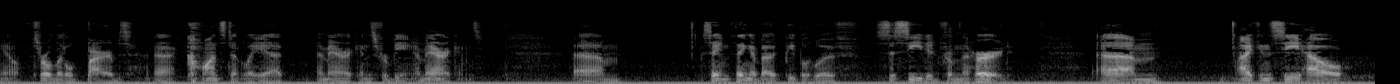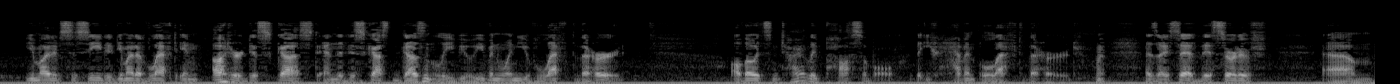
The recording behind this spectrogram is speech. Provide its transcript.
you know, throw little barbs uh, constantly at Americans for being Americans. Um, same thing about people who have seceded from the herd. Um, I can see how you might have seceded, you might have left in utter disgust, and the disgust doesn't leave you even when you've left the herd although it's entirely possible that you haven't left the herd. As I said, this sort of um,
